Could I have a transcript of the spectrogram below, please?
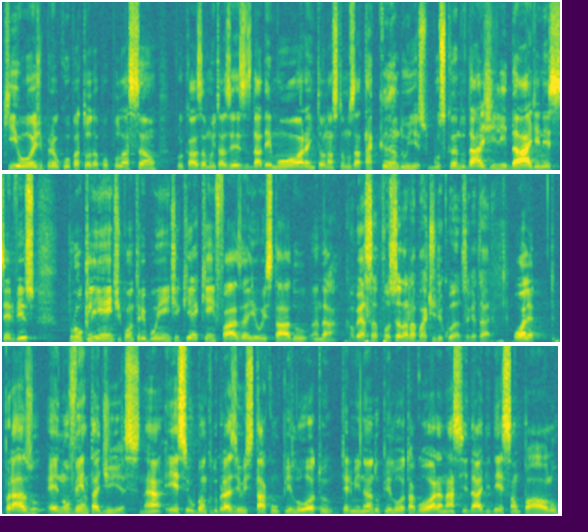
que hoje preocupa toda a população por causa muitas vezes da demora. Então nós estamos atacando isso, buscando dar agilidade nesse serviço, para o cliente contribuinte, que é quem faz aí o Estado andar. Começa a funcionar a partir de quando, secretário? Olha, o prazo é 90 dias. Né? Esse, o Banco do Brasil está com o piloto, terminando o piloto agora na cidade de São Paulo,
